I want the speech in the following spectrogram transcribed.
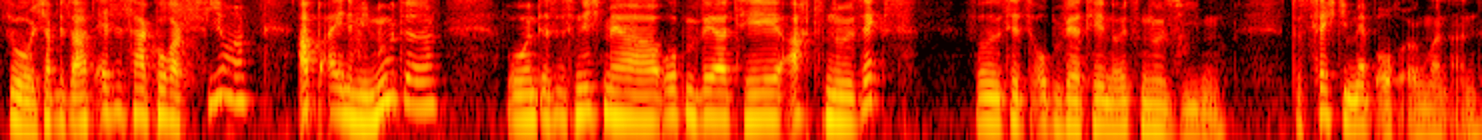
So, ich habe gesagt, SSH Corax 4 ab eine Minute und es ist nicht mehr OpenWrt 1806, sondern es ist jetzt OpenWrt 1907. Das zeigt die Map auch irgendwann an.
